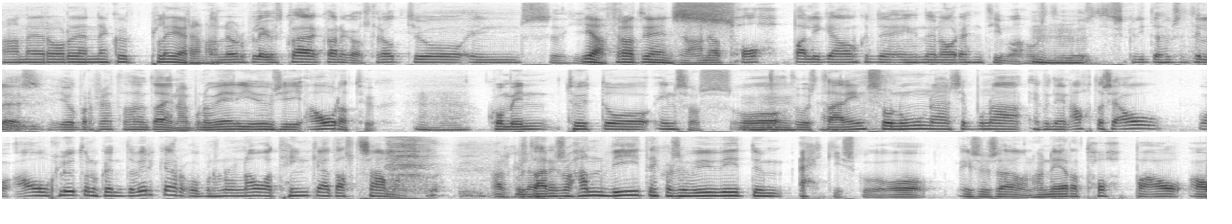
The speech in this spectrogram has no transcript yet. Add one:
hann er orðin einhver player hann hann er orðið, hvað, hvað er hann gáð? 31 eða ekki? já, 31 Já, hann er að toppa líka á einhvern veginn á réttin tíma mm. -hmm. skrítið að hugsa til þess, ég var bara að frétta það um daginn hann er búin að vera í þessu í áratug Mhm. kom inn 21 ás og Mhm. þú veist, það er eins og núna sé búin að einhvern veginn átta sig á og á hlutunum hvernig þetta virkar og búin að ná að tengja þetta allt saman sko. Það er eins og hann vit eitthvað sem við vitum ekki sko, og eins og ég sagði hann, hann er að toppa á, á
